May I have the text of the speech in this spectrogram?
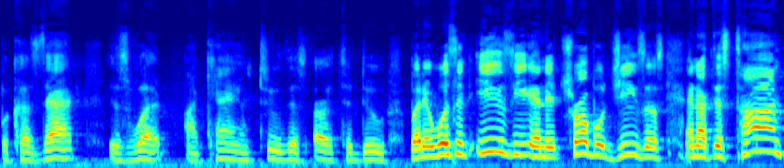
because that is what I came to this earth to do. But it wasn't easy and it troubled Jesus. And at this time,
